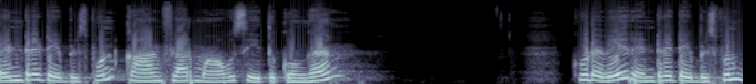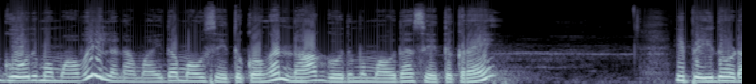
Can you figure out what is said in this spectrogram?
ரெண்டரை டேபிள் ஸ்பூன் கார்ன்ஃப்ளவர் மாவு சேர்த்துக்கோங்க. கூடவே ரெண்டரை டேபிள் ஸ்பூன் கோதுமை மாவு இல்லை நான் மைதா மாவு சேர்த்துக்கோங்க. நான் கோதுமை மாவு தான் சேர்த்துக்கிறேன். இப்போ இதோட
